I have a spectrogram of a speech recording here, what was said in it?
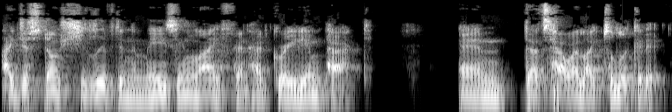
I just know she lived an amazing life and had great impact. And that's how I like to look at it.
